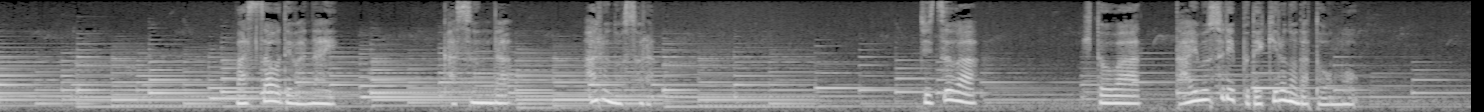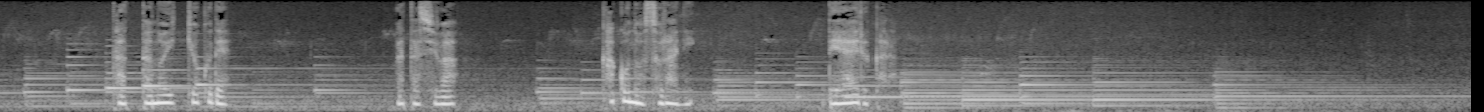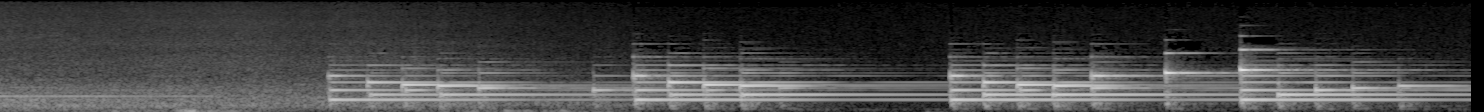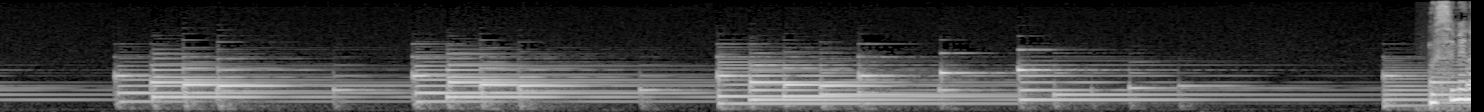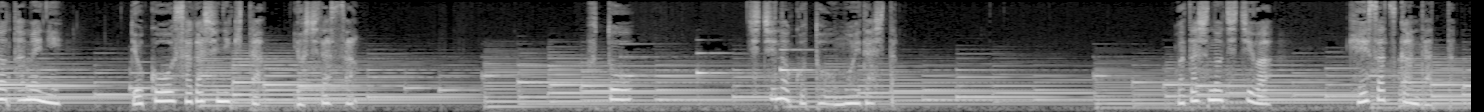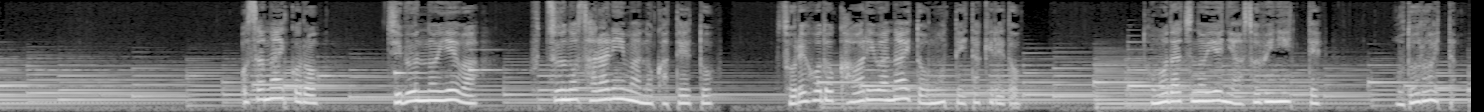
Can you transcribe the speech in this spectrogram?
真っ青ではない霞んだ春の空。実は人はタイムスリップできるのだと思う。たったの一曲で私は過去の空に出会えるから。娘のために旅行を探しに来た吉田さん。ふと父のことを思い出した。私の父は警察官だった。幼い頃自分の家は普通のサラリーマンの家庭とそれほど変わりはないと思っていたけれど友達の家に遊びに行って驚いた。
